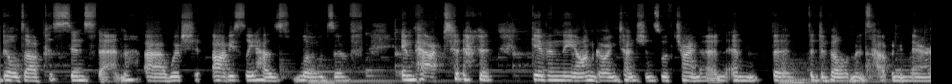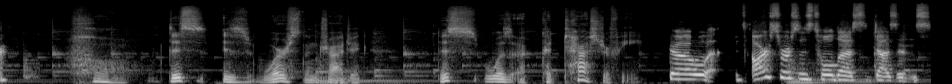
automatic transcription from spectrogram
built up since then, uh, which obviously has loads of impact given the ongoing tensions with China and, and the, the developments happening there. Oh, this is worse than tragic. This was a catastrophe. So our sources told us dozens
